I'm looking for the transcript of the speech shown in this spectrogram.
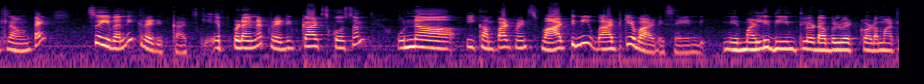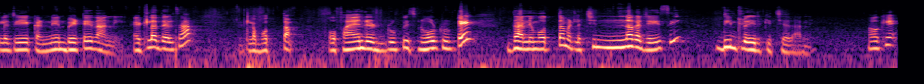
ఇట్లా ఉంటాయి. సో ఇవన్నీ క్రెడిట్ కార్డ్స్కి. ఎప్పుడైనా క్రెడిట్ కార్డ్స్ కోసం ఉన్న ఈ కంపార్ట్మెంట్స్ వాటిని వాటికే వాడేసేయండి. మీరు మళ్ళీ దీంట్లో డబ్బులు పెట్టుకోవడం అట్లా చేయకండి. నేను పెట్టేదాన్ని. ఎట్లా తెలుసా? ఇట్లా మొత్తం ఓ ఫైవ్ హండ్రెడ్ రూపీస్ నోట్ ఉంటే దాన్ని మొత్తం ఇట్లా చిన్నగా చేసి దీంట్లో ఇరికిచ్చేదాన్ని. ఓకే?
